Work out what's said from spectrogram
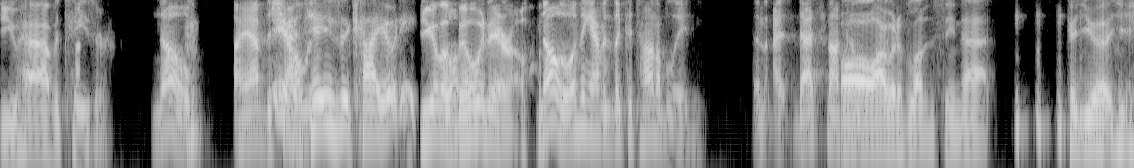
Do you have a taser? No, I have the yeah, Shaolin. tase a coyote. Do you have a Well- bow and arrow? no, the only thing I have is the katana blade, and I, that's not. Gonna, Oh, I would have loved to seen that. Could you? Uh, you-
